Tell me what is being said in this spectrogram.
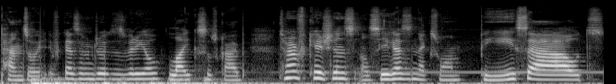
Panzoid. If you guys have enjoyed this video, like, subscribe, turn notifications, and I'll see you guys in the next one. Peace out.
